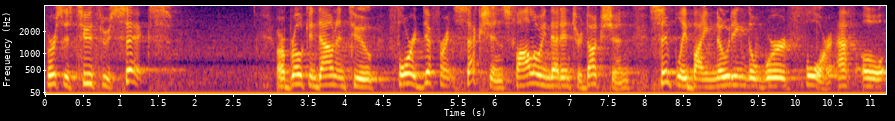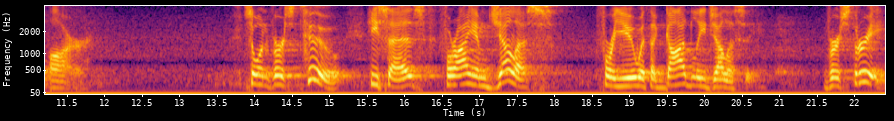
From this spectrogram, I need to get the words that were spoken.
Verses 2 through 6 are broken down into four different sections following that introduction simply by noting the word for, F O R. So in verse 2, he says, For I am jealous for you with a godly jealousy. Verse 3,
